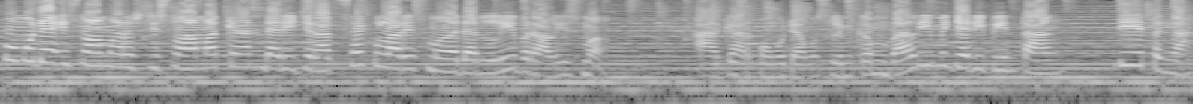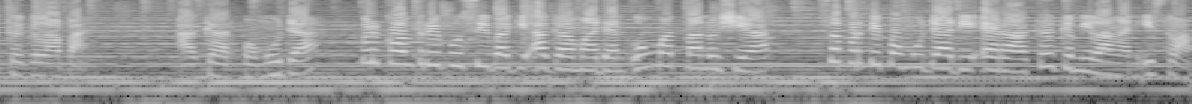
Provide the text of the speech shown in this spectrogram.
Pemuda Islam harus diselamatkan dari jerat sekularisme dan liberalisme agar pemuda muslim kembali menjadi bintang di tengah kegelapan, agar pemuda berkontribusi bagi agama dan umat manusia seperti pemuda di era kegemilangan Islam.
